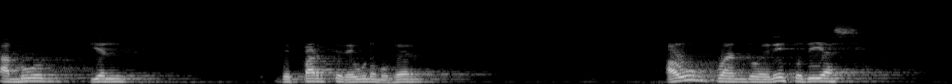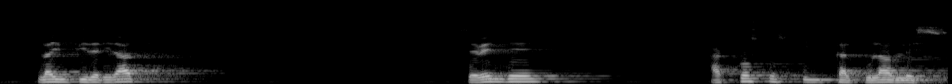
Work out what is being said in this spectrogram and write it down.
amor fiel de parte de una mujer, aun cuando en estos días la infidelidad se vende a costos incalculables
